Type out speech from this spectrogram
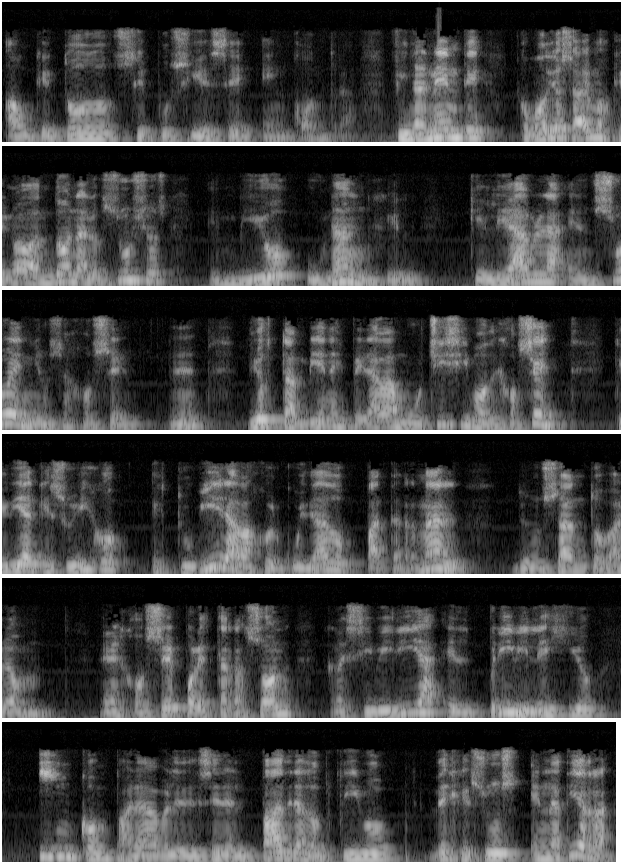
aunque todo se pusiese en contra. Finalmente, como Dios sabemos que no abandona a los suyos, envió un ángel que le habla en sueños a José. ¿eh? Dios también esperaba muchísimo de José. Quería que su hijo estuviera bajo el cuidado paternal de un santo varón. ¿eh? José, por esta razón, recibiría el privilegio incomparable de ser el padre adoptivo de Jesús en la tierra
